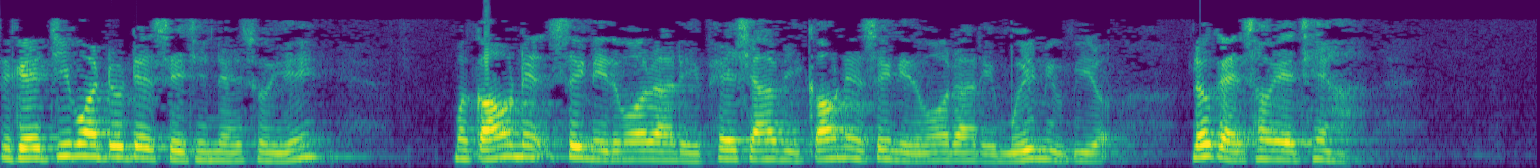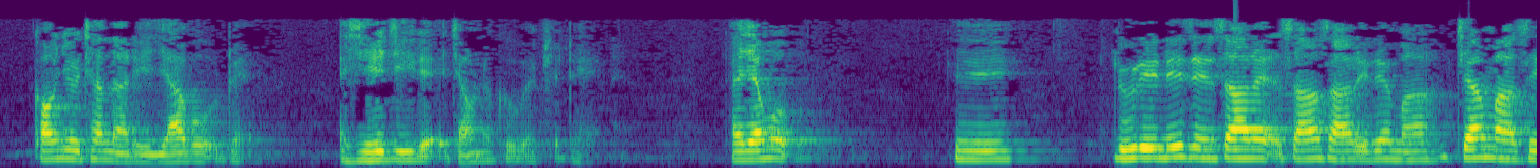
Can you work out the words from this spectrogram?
တကယ်ကြီးပွားတိုးတက်စေခြင်းနဲ့ဆိုရင်မကောင်းတဲ့စိတ်နေသဘောထားတွေဖယ်ရှားပြီးကောင်းတဲ့စိတ်နေသဘောထားတွေမွေးမြူပြီးတော့လောက်ကင်ဆောင်ရွက်ခြင်းဟာ ကောင်းကျိုးချမ်းသာတွေရဖို့အတွက်အရေးကြီးတဲ့အကြောင်းတစ်ခုပဲဖြစ်တယ်။ဒါကြောင့်မို့ဒီလူတွေနေစဉ်စားတဲ့အစားအစာတွေထဲမှာကျမ်းမာစေ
